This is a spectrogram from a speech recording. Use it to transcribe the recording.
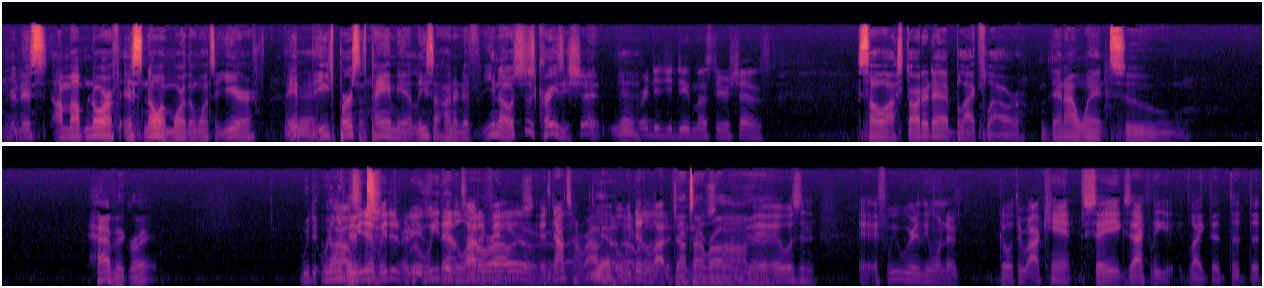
And it's, I'm up north. It's snowing more than once a year. They, Yeah. Each person's paying me at least 100. If, you know, it's just crazy shit. Yeah. Where did you do most of your shows? So I started at Black Flower. Then I went to Havoc, right? We did. We only Uh, did, we did. We did. We, we did a lot of Raleigh venues. or- It's downtown Raleigh, Yeah. but we did a lot of Downtown venues. Raleigh, Um, yeah. it, it wasn't. If we really want to go through, I can't say exactly like the the the,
